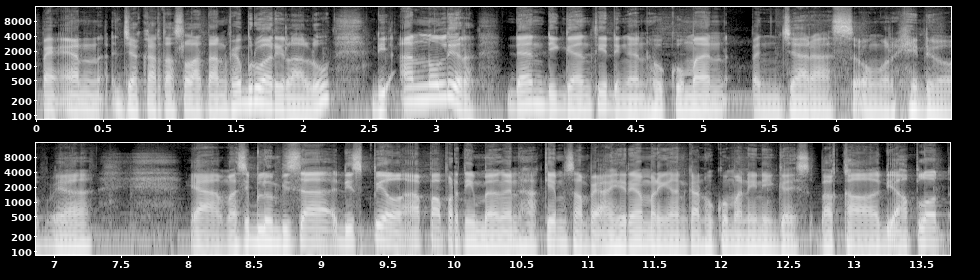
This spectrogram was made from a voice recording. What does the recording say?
PN Jakarta Selatan Februari lalu dianulir dan diganti dengan hukuman penjara seumur hidup ya. Ya, masih belum bisa di-spill apa pertimbangan hakim sampai akhirnya meringankan hukuman ini, guys. Bakal diupload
